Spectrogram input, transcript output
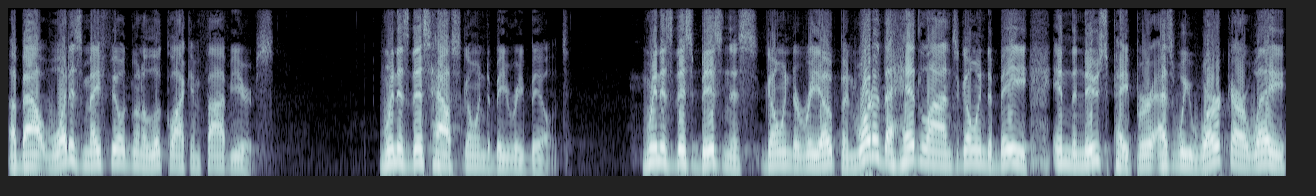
about what is Mayfield going to look like in five years? When is this house going to be rebuilt? When is this business going to reopen? What are the headlines going to be in the newspaper as we work our way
